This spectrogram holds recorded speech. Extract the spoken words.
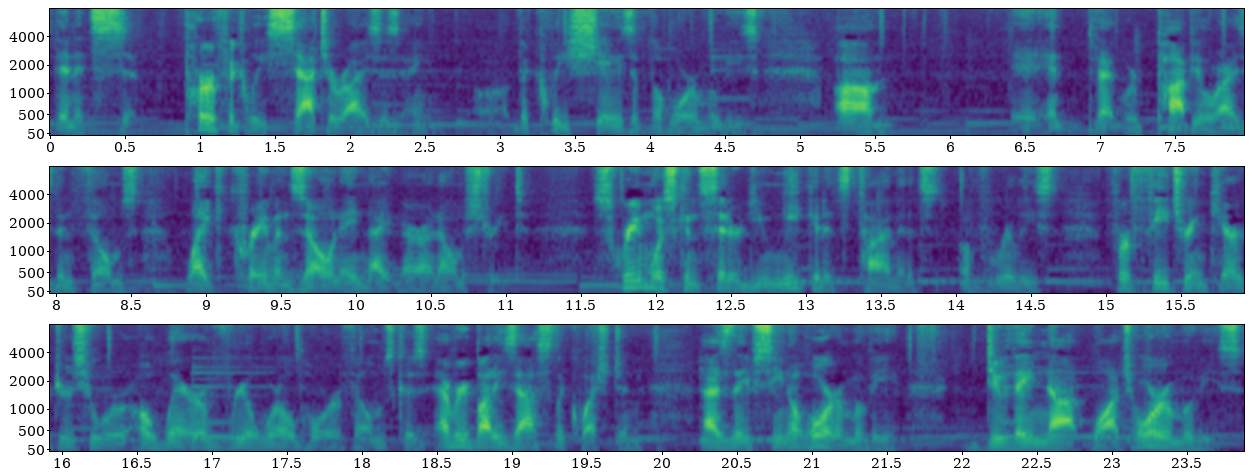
Then it perfectly satirizes and, uh, the cliches of the horror movies um, and that were popularized in films like Craven's Zone, A Nightmare on Elm Street. Scream was considered unique at its time and its of release for featuring characters who were aware of real world horror films because everybody's asked the question as they've seen a horror movie do they not watch horror movies?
